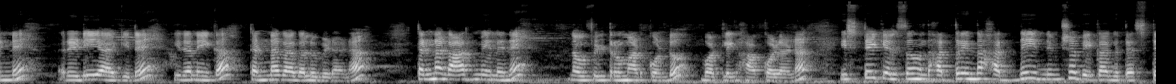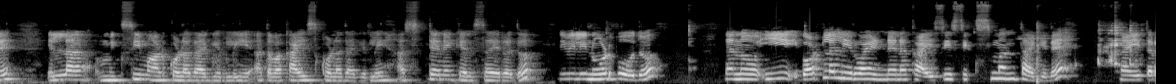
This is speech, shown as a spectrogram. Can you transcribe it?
ಎಣ್ಣೆ ರೆಡಿಯಾಗಿದೆ ಇದನ್ನು ಈಗ ತಣ್ಣಗಾಗಲು ಬಿಡೋಣ. ತಣ್ಣಗಾದ್ಮೇಲೆ ನಾವು ಫಿಲ್ಟರ್ ಮಾಡಿಕೊಂಡು ಬಾಟ್ಲಿಗೆ ಹಾಕ್ಕೊಳ್ಳೋಣ ಇಷ್ಟೇ ಕೆಲಸ ಒಂದು ಹತ್ತರಿಂದ ಹದಿನೈದು ನಿಮಿಷ ಬೇಕಾಗುತ್ತೆ ಅಷ್ಟೇ. ಎಲ್ಲ ಮಿಕ್ಸಿ ಮಾಡ್ಕೊಳ್ಳೋದಾಗಿರಲಿ ಅಥವಾ ಕಾಯಿಸ್ಕೊಳ್ಳೋದಾಗಿರಲಿ ಅಷ್ಟೇ ಕೆಲಸ ಇರೋದು. ನೀವು ಇಲ್ಲಿ ನೋಡ್ಬೋದು, ನಾನು ಈ ಬಾಟ್ಲಲ್ಲಿರುವ ಎಣ್ಣೆನ ಕಾಯಿಸಿ ಸಿಕ್ಸ್ ಮಂತ್ ಆಗಿದೆ. ನಾನು ಈ ಥರ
